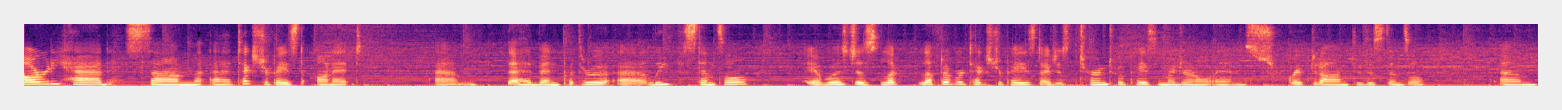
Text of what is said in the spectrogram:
already had some uh, texture paste on it um, that had been put through a leaf stencil it was just le leftover texture paste. I just turned to a paste in my journal and scraped it on through the stencil. Um,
